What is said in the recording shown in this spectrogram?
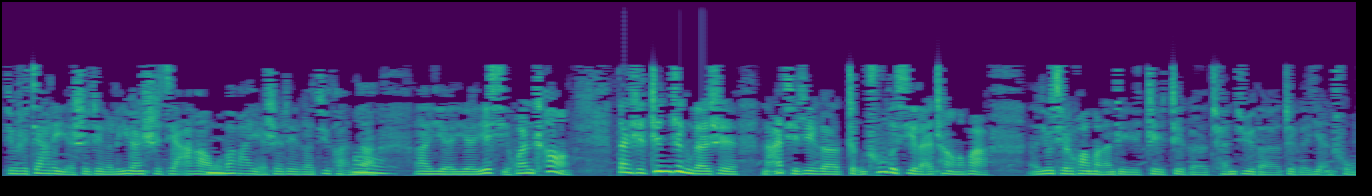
就是家里也是这个梨园世家哈，嗯。我爸爸也是这个剧团的，哦。啊，也也也喜欢唱，但是真正的是拿起这个整出的戏来唱的话，呃，尤其是花木兰这这这个全剧的这个演出，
